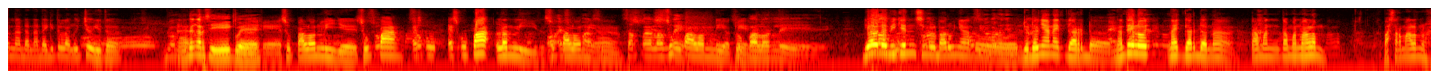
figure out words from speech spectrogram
nada nada gitu lah lucu gitu Belum Nah. denger sih gue Oke, Supa Lonely ya. Supa S U S Upa Lonely gitu. Oh, Supa S-Upa, Lonely. Su- ah. Supa Lonely. Supa Lonely, oke. Supa Lonely Dia udah bikin single barunya Oh, tuh. single barunya. Judulnya Night Garden. Nanti lu Night Garden nah, taman taman malam. Pasar malam lah.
